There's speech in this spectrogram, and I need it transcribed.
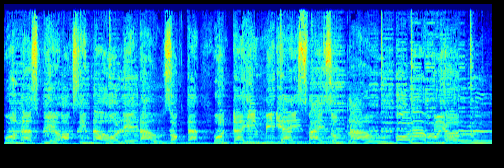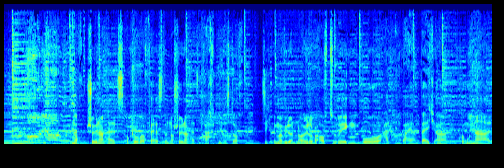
Und das Bier wächst in der Holledau, sagt er. Und der Himmel, der ist weiß und blau. Hola, huja, hola. Noch schöner als Oktoberfest und noch schöner als Trachten ist doch sich immer wieder neu darüber aufzuregen, wo hat in Bayern welcher Kommunal-,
